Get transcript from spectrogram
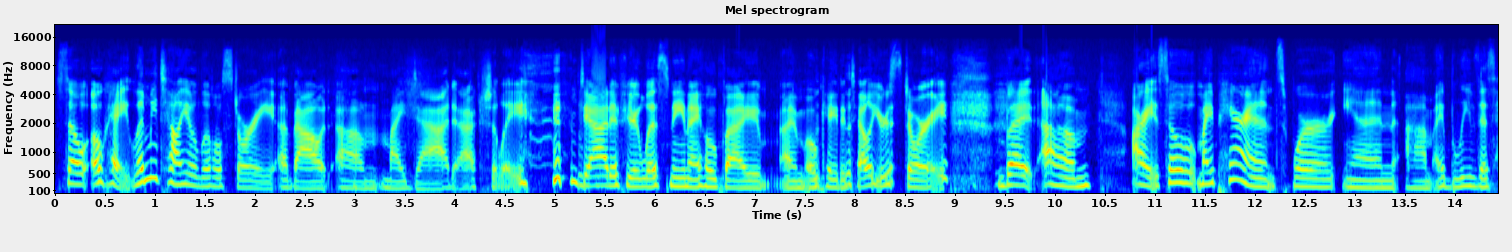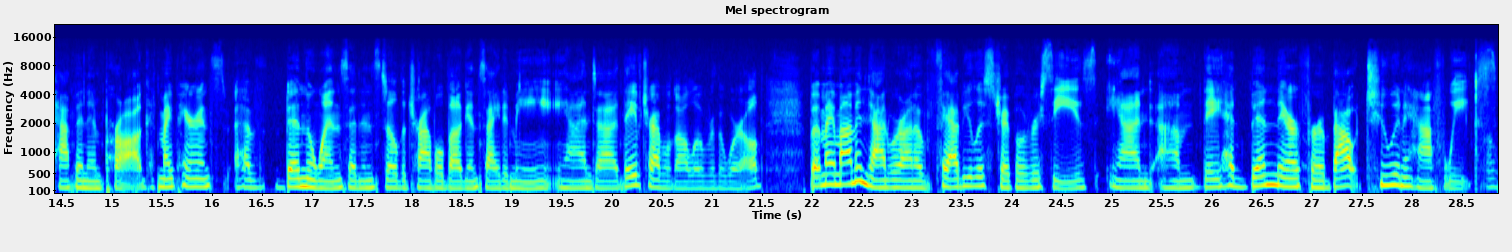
So, okay, let me tell you a little story about um, my dad, actually. dad, if you're listening, I hope I, I'm okay to tell your story. But, um, all right, so my parents were in, um, I believe this happened in Prague. My parents have been the ones that instilled the travel bug inside of me, and uh, they've traveled all over the world. But my mom and dad were on a fabulous trip overseas, and um, they had been there for about two and a half weeks.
